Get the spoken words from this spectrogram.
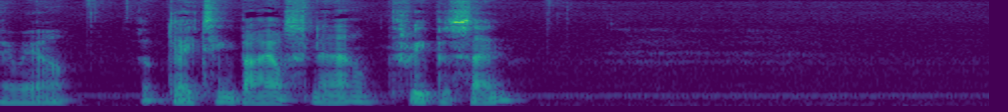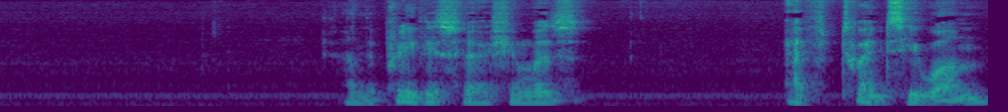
There we are. Updating BIOS now, 3%. And the previous version was F21.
